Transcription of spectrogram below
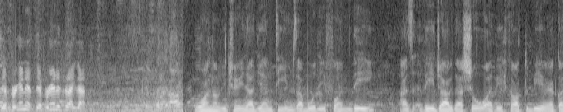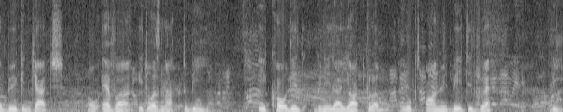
They're bringing it, they're bringing it like that. One of the Trinidadian teams aboard a fun day as they dragged a show what they thought to be a record-breaking catch. However, it was not to be. A crowded Grenada Yacht Club looked on with bated breath, the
